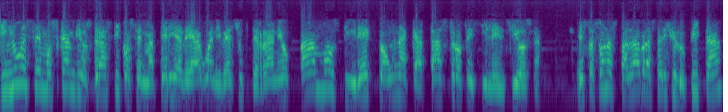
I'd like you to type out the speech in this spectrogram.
Si no hacemos cambios drásticos en materia de agua a nivel subterráneo, vamos directo a una catástrofe silenciosa. Estas son las palabras, Sergio Lupita,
